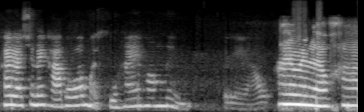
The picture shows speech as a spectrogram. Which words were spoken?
ให้แล้วใช่ไหมคะ เพราะว่าเหมือนครูให้ห้องหนึ่งไปแล้ว ให้ไว้แล้วค่ะ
